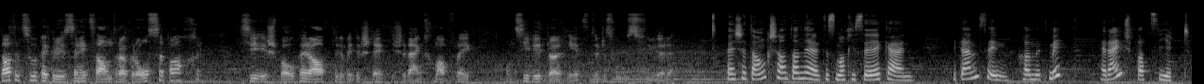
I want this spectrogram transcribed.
Dazu begrüße ich jetzt Sandra Grossenbacher. Sie ist Bauberaterin bei der städtischen Denkmalpflege sie wird euch jetzt durch das Haus führen. Besten Dank, Jean-Daniel, das mache ich sehr gerne. In diesem Sinn, kommt mit, hereinspaziert.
